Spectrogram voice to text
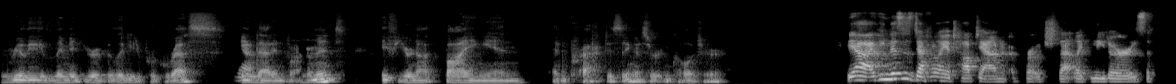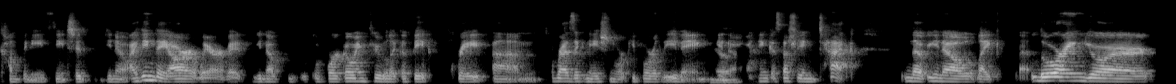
really limit your ability to progress yeah. in that environment if you're not buying in and practicing a certain culture. Yeah, I think this is definitely a top down approach that like leaders of companies need to, you know, I think they are aware of it. You know, we're going through like a big, great um, resignation where people are leaving. Yeah. You know, I think especially in tech, you know, like luring your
